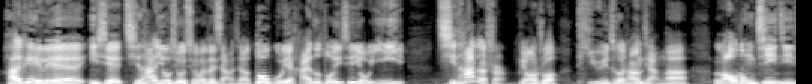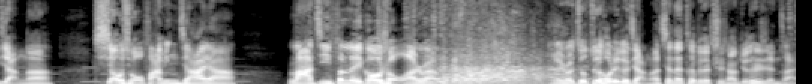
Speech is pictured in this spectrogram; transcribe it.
还可以列一些其他优秀行为的奖项，多鼓励孩子做一些有意义其他的事儿，比方说体育特长奖啊、劳动积极奖啊、小小发明家呀、垃圾分类高手啊，是吧？我跟你说，就最后这个奖啊，现在特别的吃香，绝对是人才。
